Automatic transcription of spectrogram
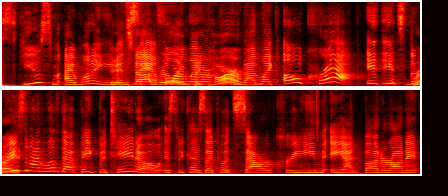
excuse me, I want to even it's say a really four letter word. I'm like, oh crap. It, it's the right. reason I love that baked potato is because I put sour cream and butter on it.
